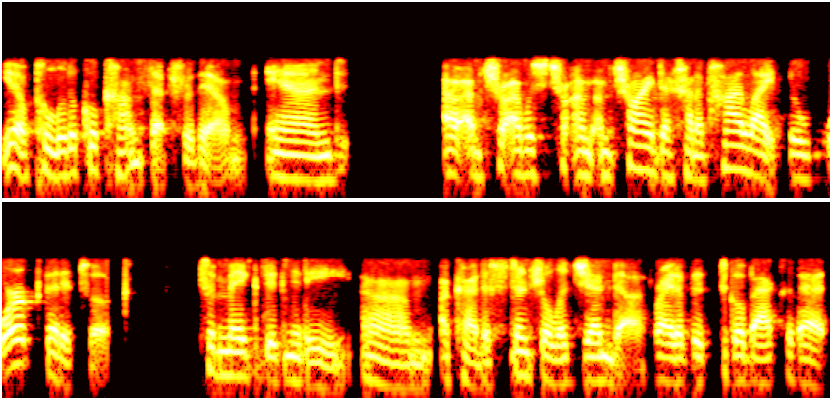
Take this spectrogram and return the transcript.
you know, political concept for them, and I, am try, I was try, I'm, I'm, trying to kind of highlight the work that it took to make dignity um, a kind of central agenda, right? To go back to that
